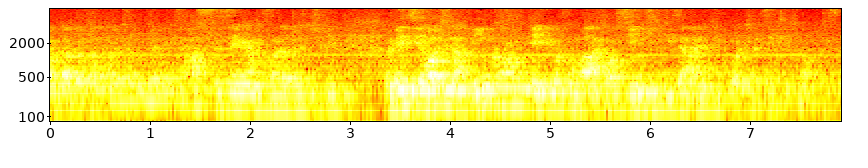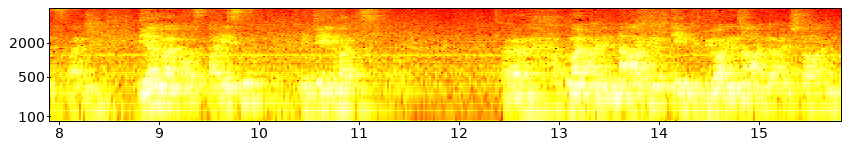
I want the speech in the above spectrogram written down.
und da wird dann halt dann diese Hassgesänge und so weiter durchgespielt. Und wenn Sie heute nach Wien kommen, gegenüber vom Rathaus, sehen Sie diese eine Figur tatsächlich noch. Ist ein Wehrmann aus Eisen, in den hat äh, hat man einen Nagel, gegen Gebühr einen Nagel einschlagen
